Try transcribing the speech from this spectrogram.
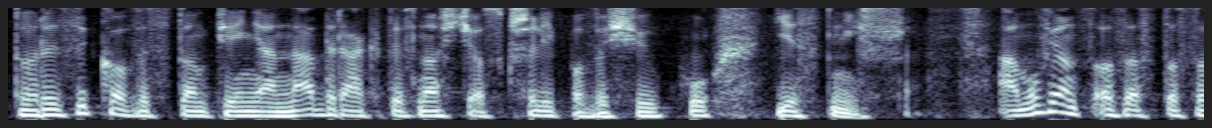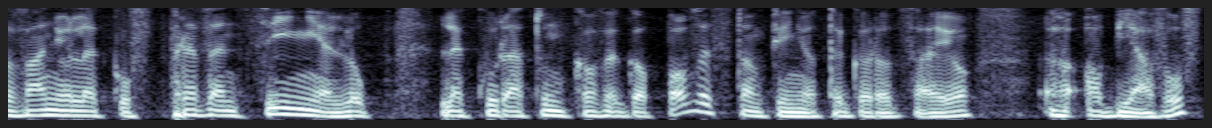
to ryzyko wystąpienia nadreaktywności oskrzeli po wysiłku jest niższe. A mówiąc o zastosowaniu leków prewencyjnie lub leku ratunkowego po wystąpieniu tego rodzaju e, objawów,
